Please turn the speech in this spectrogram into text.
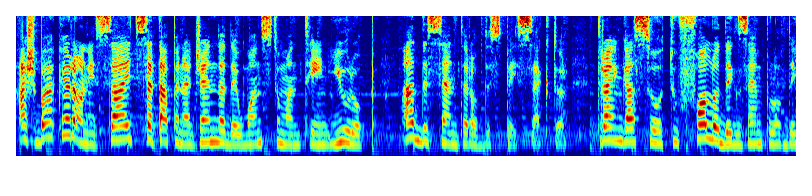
Aschbacher, on his side, set up an agenda that wants to maintain Europe at the center of the space sector, trying also to follow the example of the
